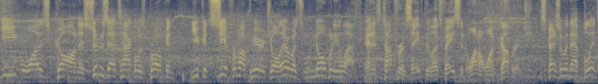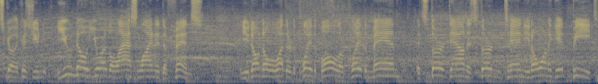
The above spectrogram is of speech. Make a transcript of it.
he was gone. As soon as that tackle was broken, you could see it from up here, Joel. There was nobody left. And it's tough for a safety, let's face it, one-on-one -on -one coverage. Especially when that blitz goes, because you, you know you're the last line of defense. You don't know whether to play the ball or play the man. It's third down. It's third and 10. You don't want to get beat.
